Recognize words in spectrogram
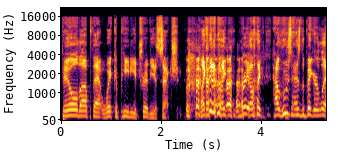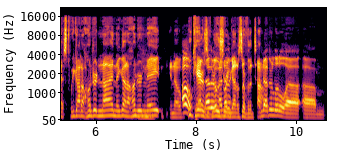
build up that Wikipedia trivia section. Like, like real, like how who's has the bigger list? We got 109, they got 108. You know, Oh, who cares another- if nose ring got us over the top? another little uh, um,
